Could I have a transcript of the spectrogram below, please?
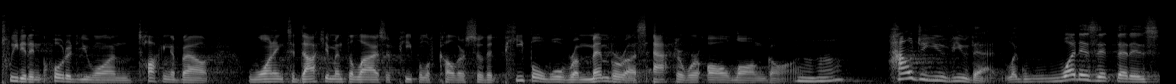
tweeted and quoted you on talking about wanting to document the lives of people of color so that people will remember us after we're all long gone. Mm-hmm. How do you view that? Like, what is it that is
